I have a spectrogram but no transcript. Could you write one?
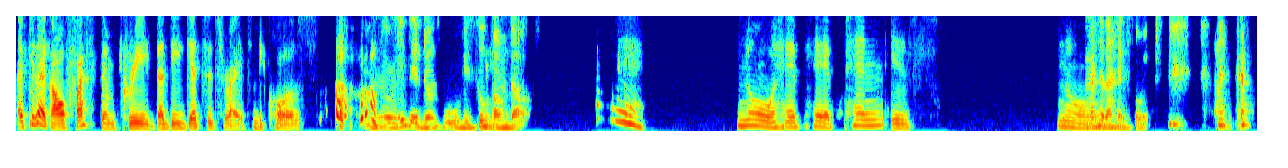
I feel like I'll fast and pray that they get it right because No, if they don't, we'll be so bummed out. Eh, no, her her pen is no. Mightier than her sword.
